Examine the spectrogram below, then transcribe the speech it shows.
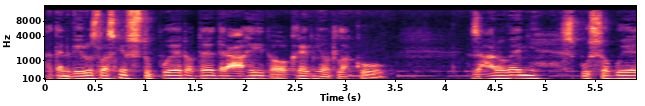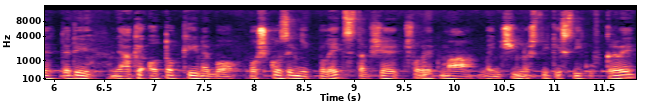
a ten virus vlastně vstupuje do té dráhy toho krevního tlaku. Zároveň způsobuje tedy nějaké otoky nebo poškození plic, takže člověk má menší množství kyslíku v krvi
